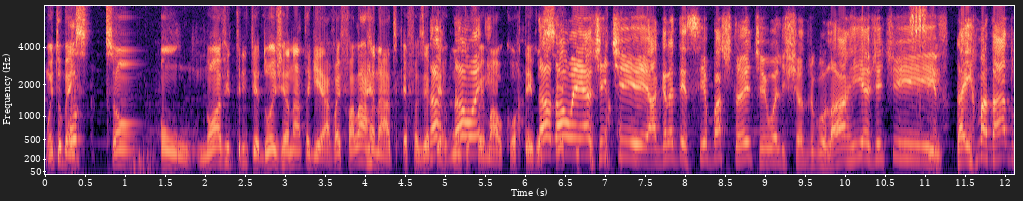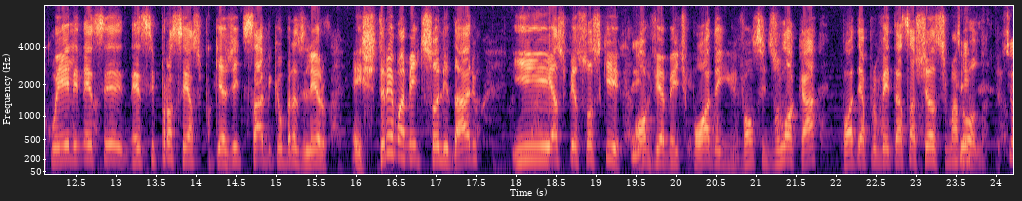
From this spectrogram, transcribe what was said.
Muito bem, são 9h32, Renata Guiar. Vai falar, Renato? Quer fazer a não, pergunta? Não, Foi é, mal, cortei você. Não, não, é a gente agradecer bastante o Alexandre Goulart e a gente está irmanado com ele nesse, nesse processo, porque a gente sabe que o brasileiro é extremamente solidário e as pessoas que, Sim. obviamente, podem, vão se deslocar, podem aproveitar essa chance, Manolo. Sim,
